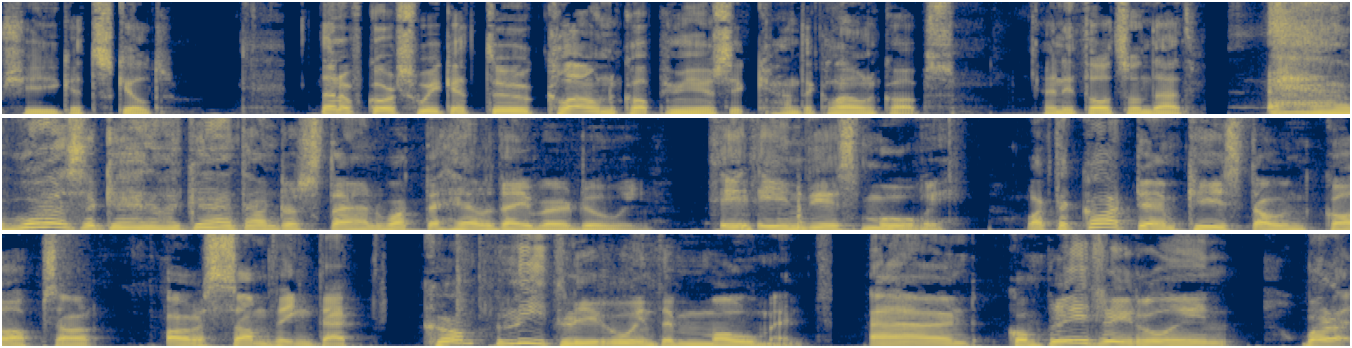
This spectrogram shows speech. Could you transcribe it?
she gets killed. Then, of course, we get to clown cop music and the clown cops. Any thoughts on that? Once again, I can't understand what the hell they were doing in, in this movie. Like the goddamn Keystone Cops are are something that completely ruin the moment and completely ruin. Well,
